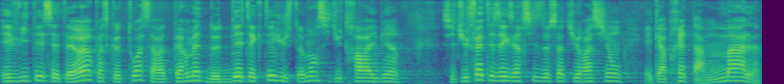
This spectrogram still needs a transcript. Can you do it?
éviter cette erreur parce que toi, ça va te permettre de détecter justement si tu travailles bien. Si tu fais tes exercices de saturation et qu'après tu as mal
